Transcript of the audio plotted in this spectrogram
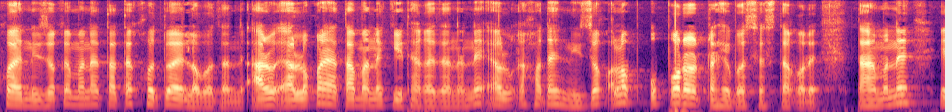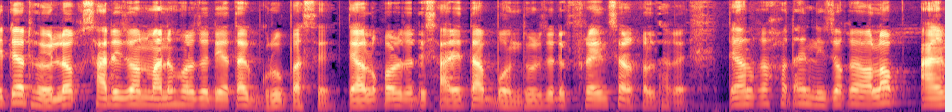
খুৱাই নিজকে মানে তাতে খটুৱাই ল'ব জানে। আৰু এওঁলোকৰ এটা মানে কি থাকে জানেনে? এওঁলোকে সদায় নিজক অলপ ওপৰত ৰাখিব চেষ্টা কৰে। তাৰমানে এতিয়া ধৰি লওক চাৰিজন মানুহৰ যদি এটা গ্ৰুপ আছে তেওঁলোকৰ যদি চাৰিটা বন্ধুৰ যদি ফ্ৰেণ্ড চাৰ্কল থাকে তেওঁলোকে সদায় নিজকে অলপ আইন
